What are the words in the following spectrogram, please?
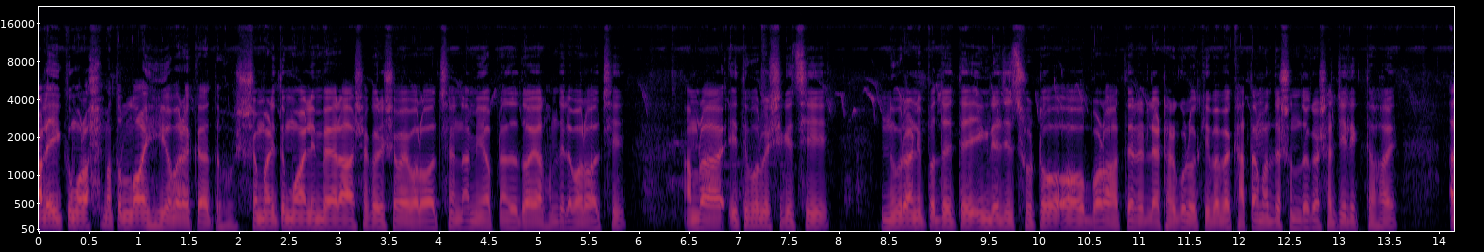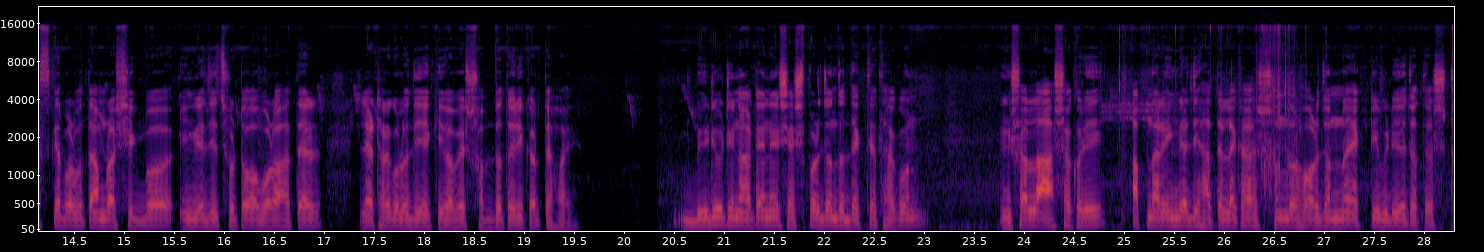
আলাইকুম রহমতুল্লাহি ওবরাকাত সম্মানিত মোয়ালিম ভাইয়েরা, আশা করি সবাই ভালো আছেন। আমি আপনাদের দয়া আলহামদুলিল্লাহ ভালো আছি। আমরা ইতিপূর্বে শিখেছি নুরানি পদ্ধতিতে ইংরেজি ছোট ও বড় হাতের লেটারগুলো কীভাবে খাতার মধ্যে সুন্দর করে সাজিয়ে লিখতে হয়। আজকের পর্বতে আমরা শিখব ইংরেজি ছোট ও বড় হাতের লেটারগুলো দিয়ে কীভাবে শব্দ তৈরি করতে হয়। ভিডিওটি না টেনে শেষ পর্যন্ত দেখতে থাকুন। ইনশাল্লাহ আশা করি আপনার ইংরেজি হাতের লেখা সুন্দর হওয়ার জন্য একটি ভিডিও যথেষ্ট।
